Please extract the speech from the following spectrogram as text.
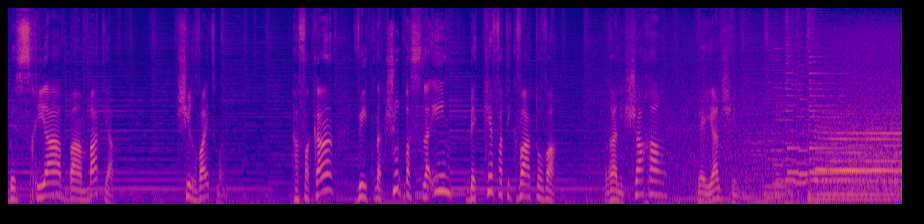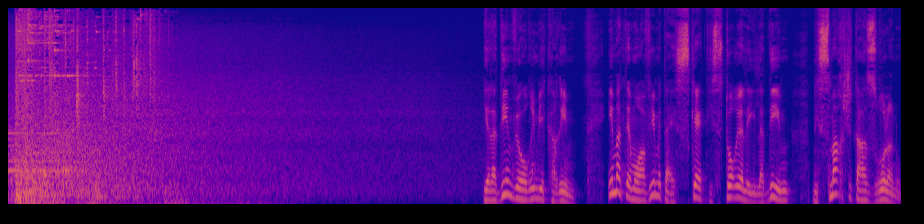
בשחייה באמבטיה, שיר ויצמן. הפקה והתנגשות בסלעים בכיף התקווה הטובה, רני שחר ואייל שינדר. ילדים והורים יקרים, אם אתם אוהבים את ההסכת היסטוריה לילדים, נשמח שתעזרו לנו.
